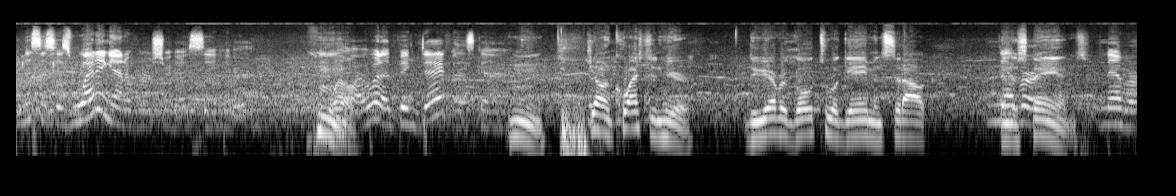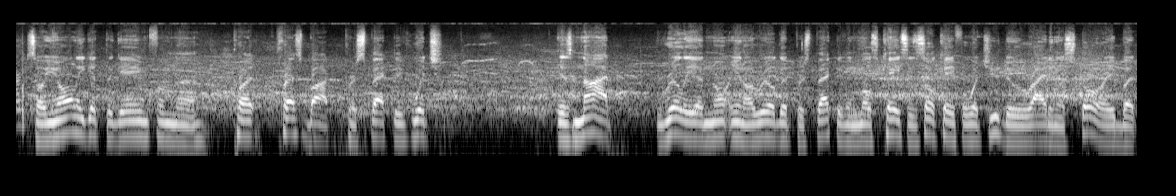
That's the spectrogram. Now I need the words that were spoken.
And this is his wedding anniversary, I see here. Hmm. Boy, what a big day for this guy. Hmm. John, question here. Do you ever go to a game and sit out Never. in the stands? Never. So you only get the game from the press box perspective, which is not really a you know a real good perspective in most cases. It's okay for what you do, writing a story, but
